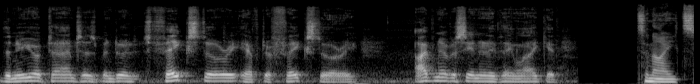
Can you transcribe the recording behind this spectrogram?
the New York Times has been doing fake story after fake story. I've never seen anything like it. Tonight,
